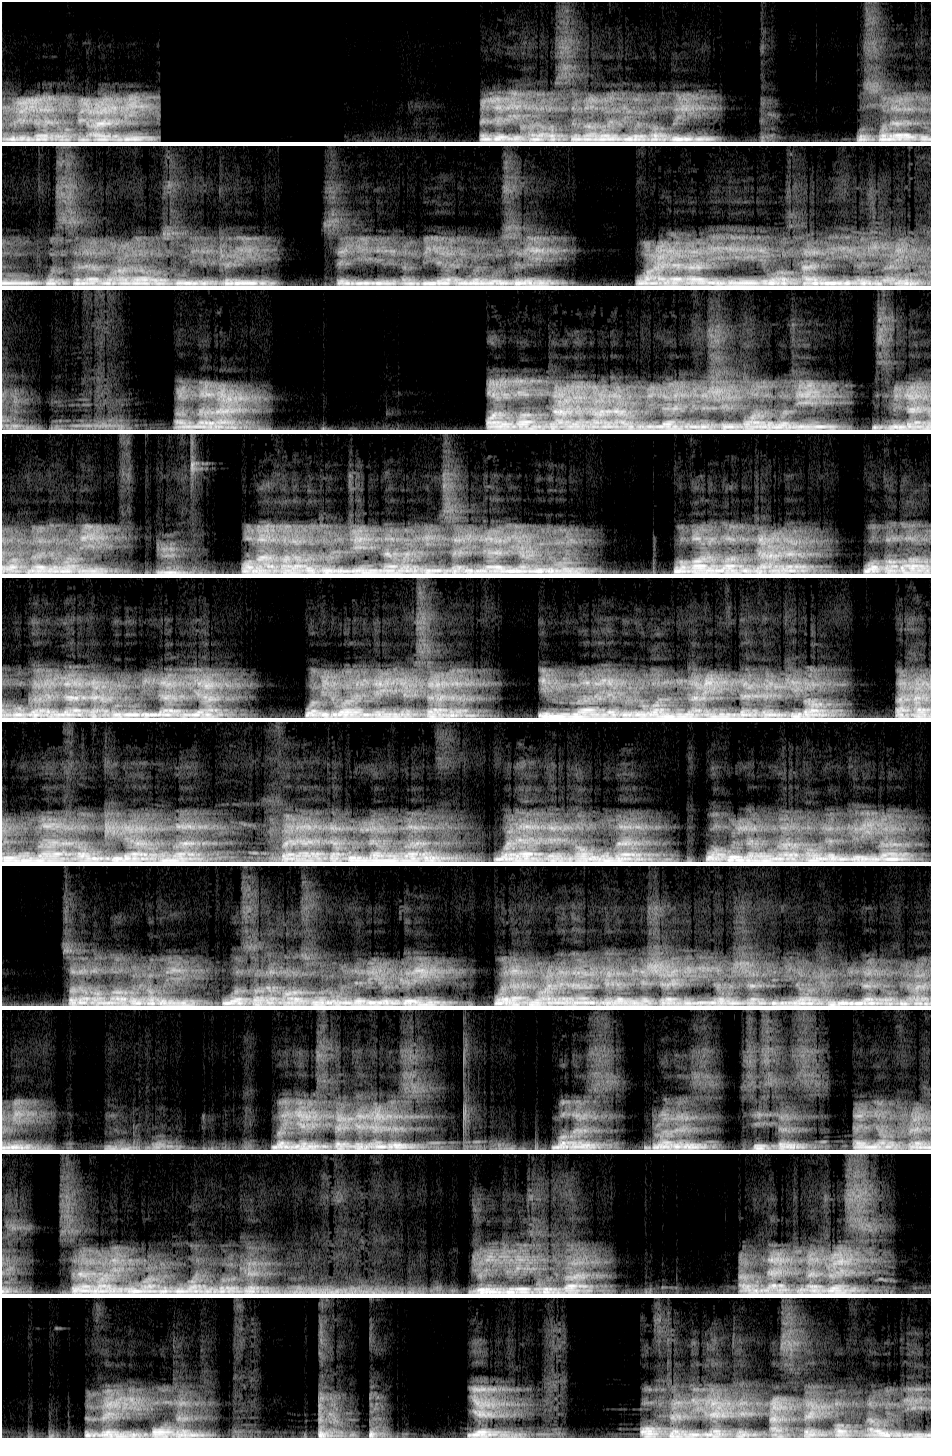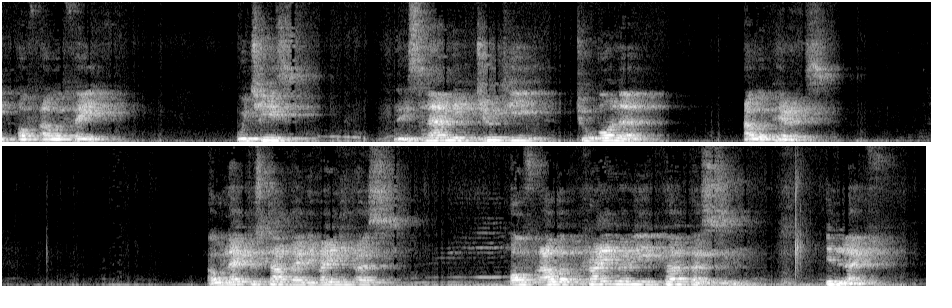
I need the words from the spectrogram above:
الحمد لله رب العالمين. الذي خلق السماوات والأرضين والصلاة والسلام على رسوله الكريم سيد الأنبياء والمرسلين وعلى آله وأصحابه أجمعين. أما بعد قال الله تعالى بعد أعوذ بالله من الشيطان الرجيم. بسم الله الرحمن الرحيم. وما خلقت الجن والإنس إلا ليعبدون وقال الله تعالى وقضى ربك ألا تعبدوا إلا إياه وبالوالدين إحسانا إما يبلغن عندك الكبر أحدهما أو كلاهما فلا تقل لهما أف ولا تنهرهما وقل لهما قولا كريما صدق الله العظيم وصدق رسوله النبي الكريم ونحن على ذلك لمن الشاهدين والشاكرين والحمد لله رب العالمين My dear respected elders, mothers, brothers, sisters, and young friends, Assalamu alaikum wa rahmatullahi wa barakatuh. During today's khutbah, I would like to address a very important yet often neglected aspect of our deen, of our faith, which is the Islamic duty to honor our parents. I would like to start by reminding us of our primary purpose in life.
